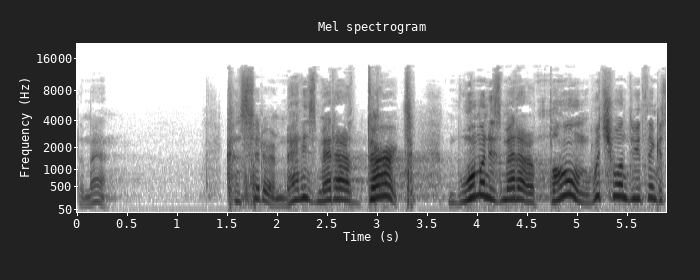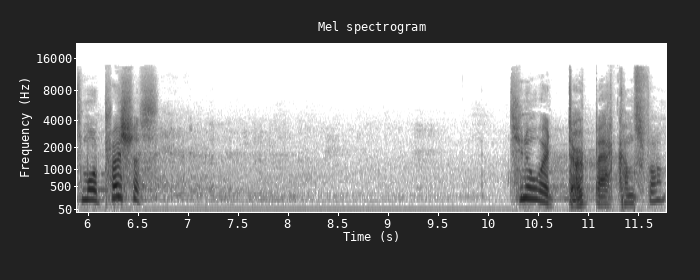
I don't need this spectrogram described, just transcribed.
the man. Consider man is made out of dirt, woman is made out of bone. Which one do you think is more precious? Do you know where dirtbag comes from?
